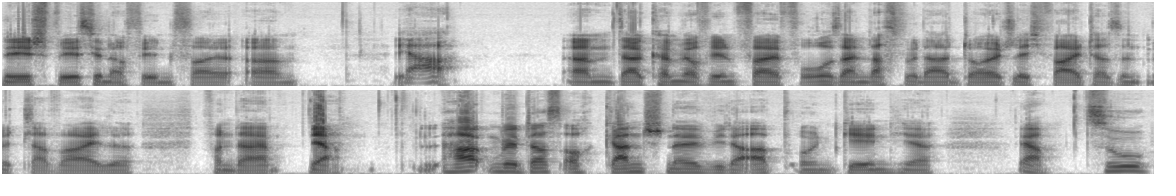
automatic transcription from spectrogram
Nee, Späßchen auf jeden Fall. Ähm, ja, ähm, da können wir auf jeden Fall froh sein, dass wir da deutlich weiter sind mittlerweile. Von daher, ja, haken wir das auch ganz schnell wieder ab und gehen hier ja, zu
